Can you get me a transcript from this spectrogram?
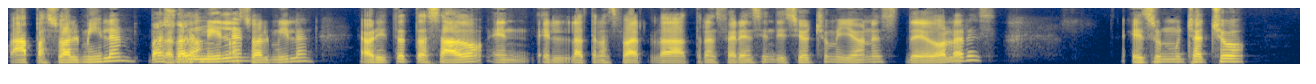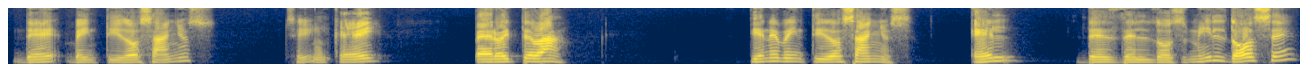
Ah, pasó al Milan. Pasó al Milan. Pasó al Milan. Ahorita tasado en la, transfer la transferencia en 18 millones de dólares. Es un muchacho de 22 años, ¿sí? Ok. Pero ahí te va. Tiene 22 años. Él, desde el 2012,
